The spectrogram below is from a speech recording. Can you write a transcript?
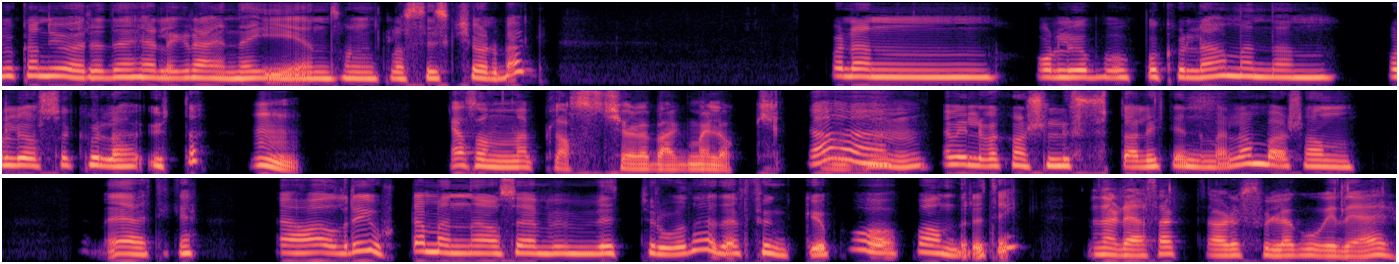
du kan gjøre det hele greiene i en sånn klassisk kjølebag. For den holder jo på kulda, men den holder jo også kulda ute. Mm. Ja, sånn plastkjølebag med lokk. Ja, Mm. jeg ville vel kanskje lufta litt innimellom, bare sånn Jeg vet ikke. Jeg har aldri gjort det, men altså, jeg vil tro det. Det funker jo på, på andre ting. Men når det er sagt, så er du full av gode ideer.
